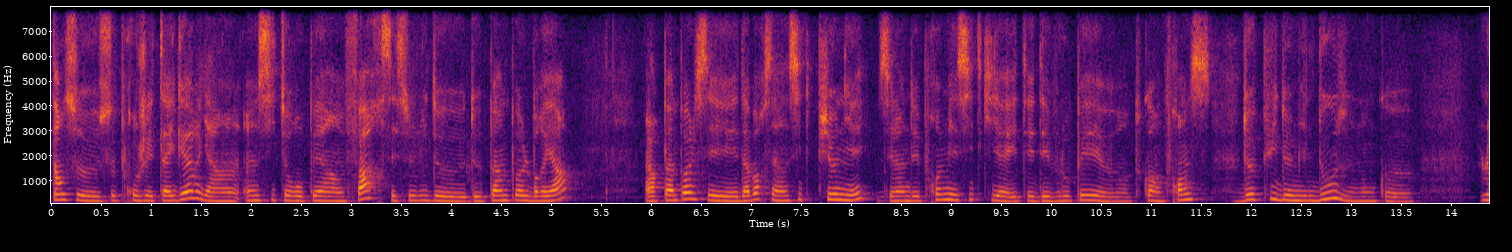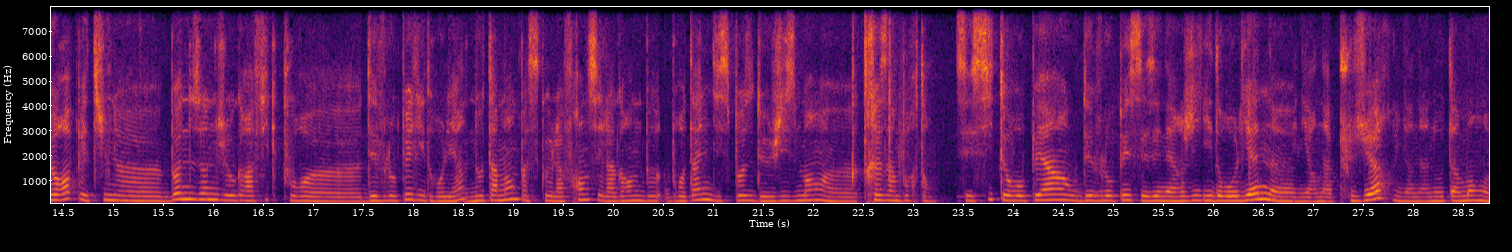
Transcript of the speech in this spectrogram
Dans ce, ce, projet Tiger, il y a un, site européen phare, c'est celui de, de Paimpol-Bréa. Alors Paimpol, c'est d'abord c'est un site pionnier, c'est l'un des premiers sites qui a été développé, euh, en tout cas en France, depuis 2012. Donc euh, L'Europe est une euh, bonne zone géographique pour euh, développer l'hydrolien, notamment parce que la France et la Grande-Bretagne disposent de gisements euh, très importants. Ces sites européens où développer ces énergies hydroliennes, il y en a plusieurs. Il y en a notamment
